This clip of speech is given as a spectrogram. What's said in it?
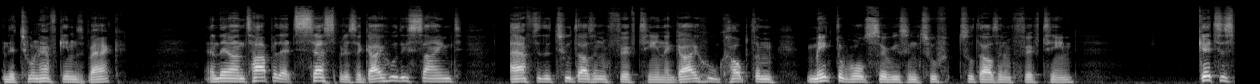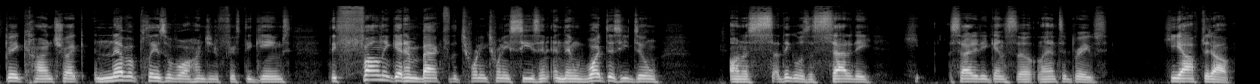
and they're two and a half games back. And then on top of that, Cespedes, a guy who they signed after the 2015, the guy who helped them make the World Series in two, 2015, gets his big contract, never plays over 150 games. They finally get him back for the 2020 season, and then what does he do on a? I think it was a Saturday, he, Saturday against the Atlanta Braves. He opted out.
